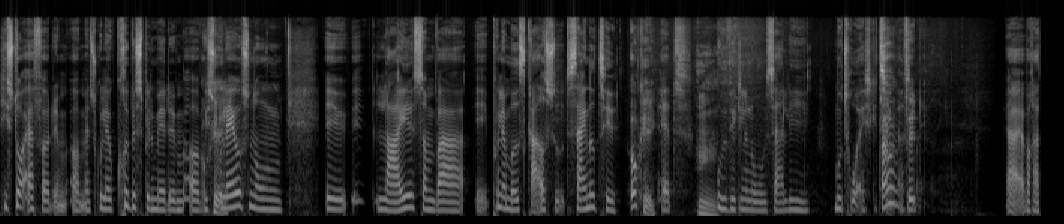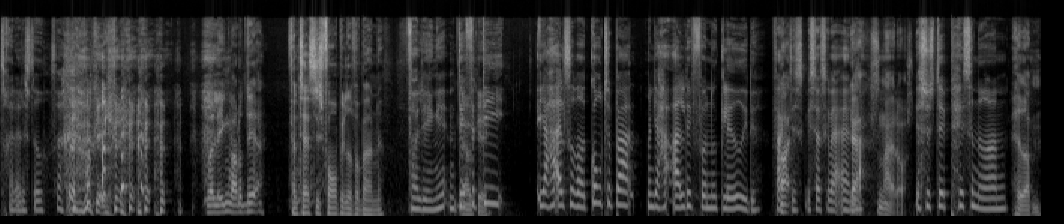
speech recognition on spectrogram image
historier for dem, og man skulle lave krybespil med dem, og vi Okay. skulle lave sådan nogle øh, lege, som var øh, på en eller anden måde skræddersyet, designet til Okay. at Hmm. udvikle nogle særlige motoriske ting. Ja, og fedt. Ja, jeg var ret træt af det sted. Så. okay. Hvor længe var du der? Fantastisk forbillede for børnene. For længe. Men det er Ja, okay. fordi, jeg har altid været god til børn, men jeg har aldrig fundet glæde i det, faktisk, Nej. hvis jeg skal være ærlig. Ja, sådan har jeg det også. Jeg synes, det er pisse nederen. Hader dem.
